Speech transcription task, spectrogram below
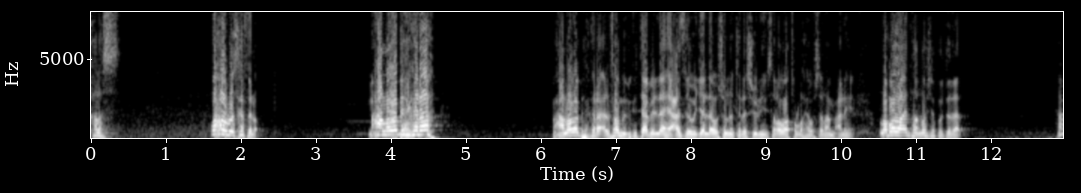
khalas wax walba iska filo maxaa looga bixi karaa maxaa looga bixi karaa alfahmu bikitaab illahi caza wajala wa sunati rasuulihi salawaatu ullahi wasalaamu caleyh labadaa intaa noosha ku dadaal ha?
